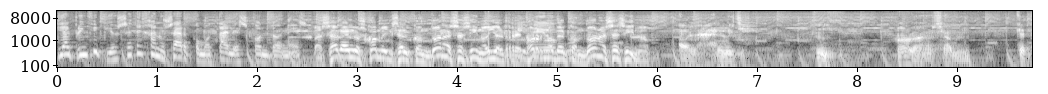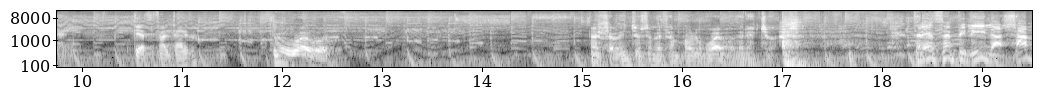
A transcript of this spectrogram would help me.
y al principio se dejan usar como tales condones. Basada en los cómics El Condón Asesino y El Retorno del Condón Asesino. Hola, Luigi. Hola, Sam. ¿Qué tal? ¿Te hace falta algo? Un huevo. Ese bicho se me zampó el huevo derecho. Trece pililas, Sam.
